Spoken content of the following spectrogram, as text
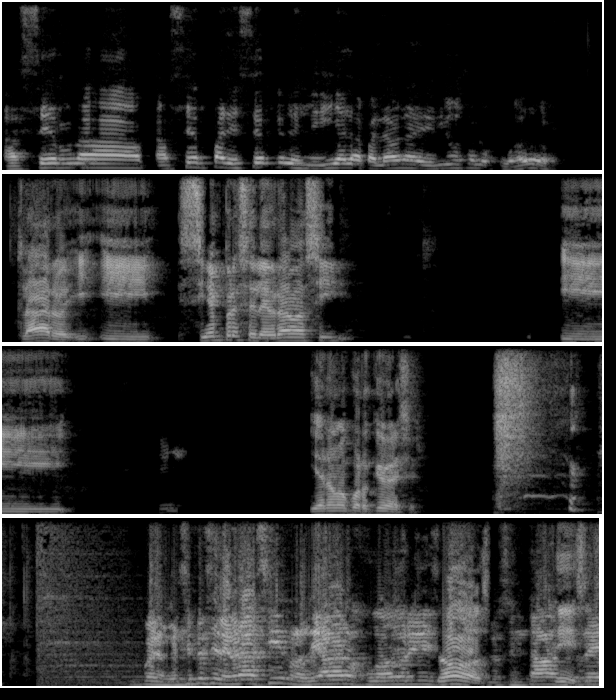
hacerla, hacer parecer que les leía la palabra de Dios a los jugadores. Claro, y, y siempre celebraba así. Y. Ya no me acuerdo qué iba a decir. Bueno, que siempre celebraba así, rodeaba a los jugadores, No, los sentaba sí, sí, sí.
